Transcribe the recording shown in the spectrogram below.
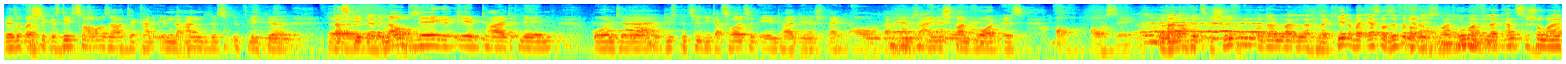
Wer sowas Schickes nicht zu Hause hat, der kann eben eine handelsübliche äh, Das geht nämlich Laubsäge eben halt nehmen. Und äh, diesbezüglich das Holz eben halt dementsprechend auch, nachdem es eingespannt worden ist, auch aussägen. Und danach wird es geschliffen und dann la- la- lackiert. Aber erstmal sind wir noch Genau. nicht so weit. Robert, vielleicht kannst du schon mal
